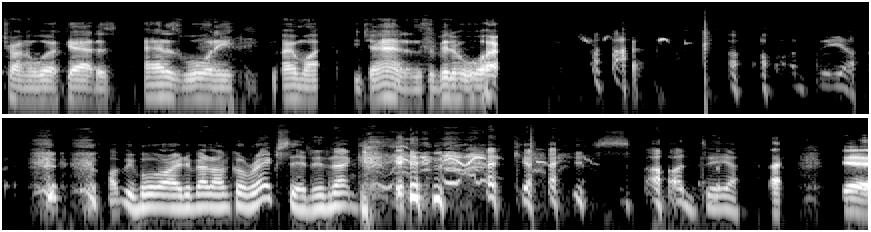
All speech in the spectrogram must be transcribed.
trying to work out is how does Warnie know my Auntie Jan? And it's a bit of a worry. I'd be more worried about Uncle Rex then in that, in that case. Oh dear. Yeah.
